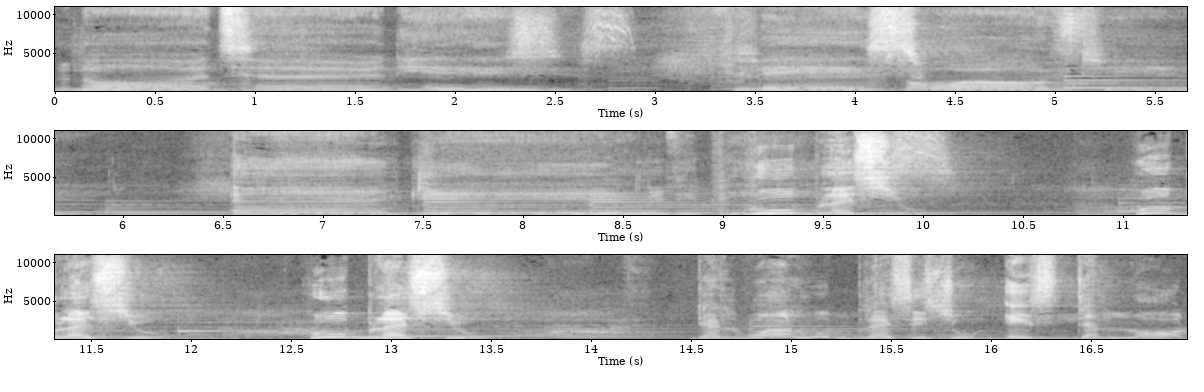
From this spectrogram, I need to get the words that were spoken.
The Lord turn his face towards you and give me peace. Who bless you? Who bless you? Who bless you? The one who blesses you is the Lord.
